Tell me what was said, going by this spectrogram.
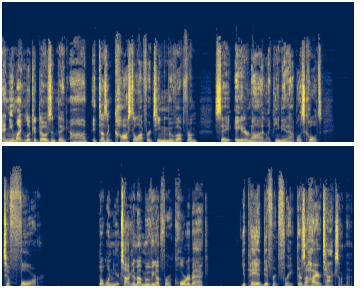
and you might look at those and think, ah, it doesn't cost a lot for a team to move up from, say, eight or nine, like the Indianapolis Colts, to four. But when you're talking about moving up for a quarterback, you pay a different freight. There's a higher tax on that.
